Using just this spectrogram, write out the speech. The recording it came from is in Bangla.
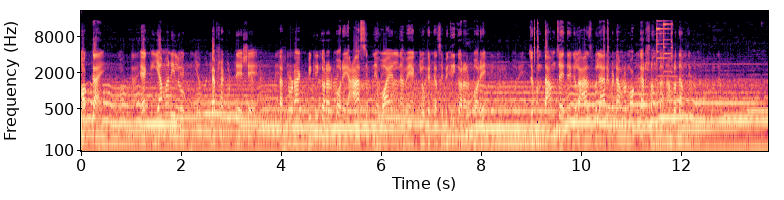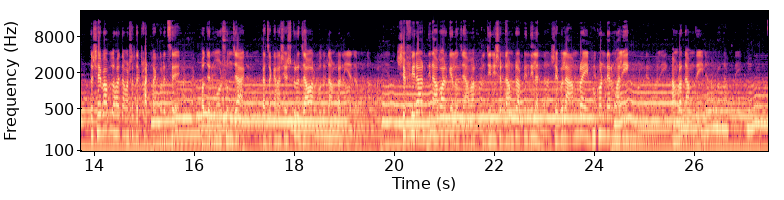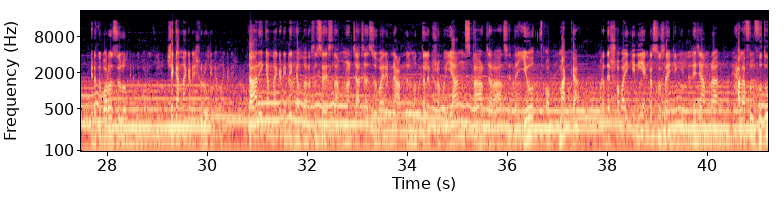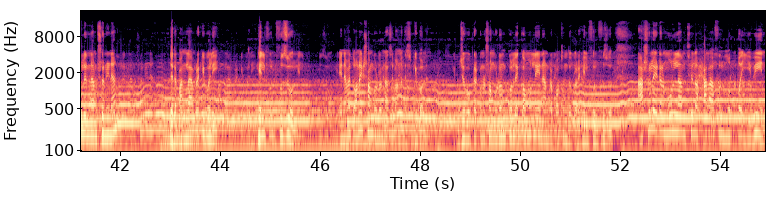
মক্কায় এক ইয়ামানি লোক ব্যবসা করতে এসে তার প্রোডাক্ট বিক্রি করার পরে ওয়াইল নামে এক লোকের কাছে বিক্রি করার পরে যখন দাম চাইতে গেল আজ বলে, আরে বেটা, আমরা মক্কার সন্তান, আমরা দাম দিব না। তো সে ভাবলো, হয়তো আমার সাথে ঠাট্টা করেছে। হজের মৌসুম যাক, বেচাকেনা শেষ করে যাওয়ার পথে দামটা নিয়ে যাব। সে ফেরার দিন আবার গেল যে, আমার তো জিনিসের দামটা আপনি দিলেন না। সে বলে, আমরা এই ভূখণ্ডের মালিক, আমরা দাম দেই না। এটা তো বড় জুলুম। সে কান্নাকাটি শুরু করল তার এই কান্নাকাটি দেখে আল্লাহ রাসুসাহ ইসলাম, ওনার চাচা জুবাইর ইবনে আব্দুল মুত্তালিব সহ ইয়াং স্টার যারা আছে দ্য ইয়ুথ অফ মাক্কা তাদের সবাইকে নিয়ে একটা সোসাইটি করলেন। এই যে আমরা হালাফুল ফুদুলের নাম শুনি না? যেটা বাংলা আমরা কি বলি? হিলফুল ফুজুল। এই নামে তো অনেক সংগঠন আছে বাংলাদেশে, কি বলেন? যুবকরা কোনো সংগঠন করলে কমনলি এই নামটা পছন্দ করে, হিলফুল ফুজুল। আসলে এটার মূল নাম ছিল হালাফুল মুত্তাইবিন।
